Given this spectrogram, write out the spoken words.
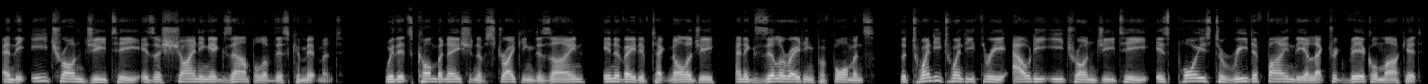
and the e-tron GT is a shining example of this commitment. With its combination of striking design, innovative technology, and exhilarating performance, the 2023 Audi e-tron GT is poised to redefine the electric vehicle market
